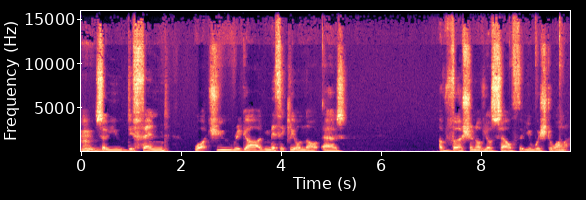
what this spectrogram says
Mm. So you defend what you regard, mythically or not, as a version of yourself that you wish to honor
